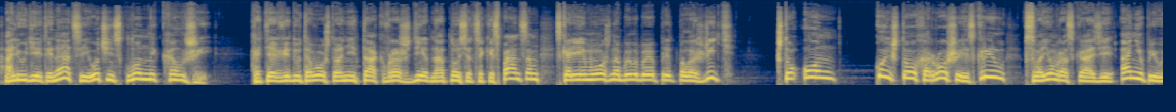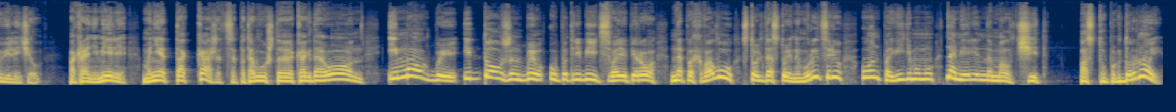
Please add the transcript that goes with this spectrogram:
а люди этой нации очень склонны к лжи. Хотя ввиду того, что они так враждебно относятся к испанцам, скорее можно было бы предположить, что он кое-что хорошее скрыл в своем рассказе, а не преувеличил. По крайней мере, мне так кажется, потому что когда он и мог бы, и должен был употребить свое перо на похвалу столь достойному рыцарю, он, по-видимому, намеренно молчит. Поступок дурной,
